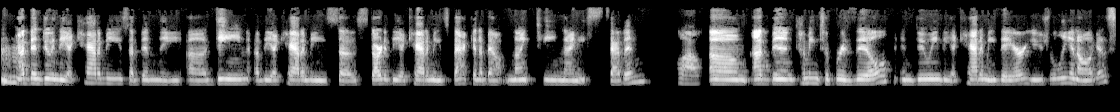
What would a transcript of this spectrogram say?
I've been doing the academies. I've been the uh, dean of the academies. So started the academies back in about 1997. Wow. Um, I've been coming to Brazil and doing the academy there, usually in August,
